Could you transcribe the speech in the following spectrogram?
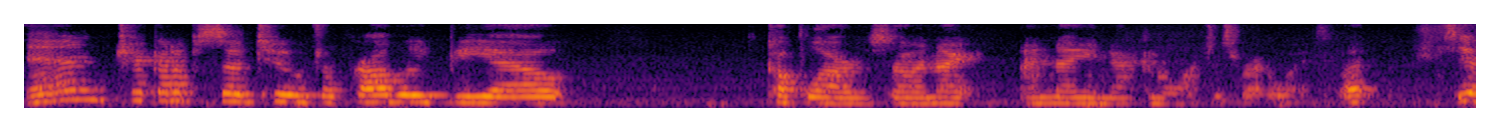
And check out episode 2, which will probably be out a couple hours or so. I know, I know you're not to watch this right away. But, see ya.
